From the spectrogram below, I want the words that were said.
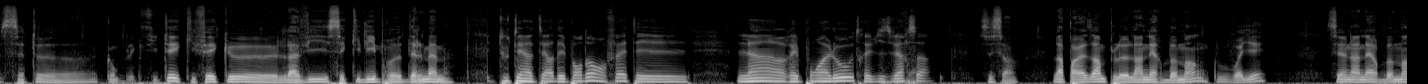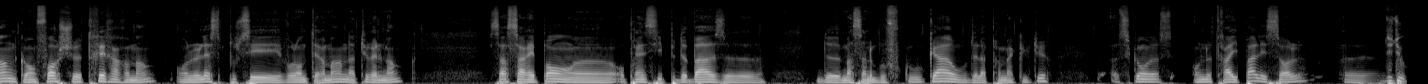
cette euh, complexité qui fait que la vie s'équilibre d'elle-même. Tout est interdépendant en fait et l'un répond à l'autre et vice versa. C'est ça. Là, par exemple, l'enherbement que vous voyez, c'est un enherbement qu'on fauche très rarement. On le laisse pousser volontairement, naturellement. Ça, ça répond euh, au principe de base euh, de Masanobu Fukuoka ou de la permaculture. Ce qu'on- on ne travaille pas les sols euh, Du tout.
